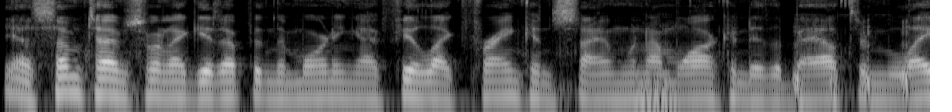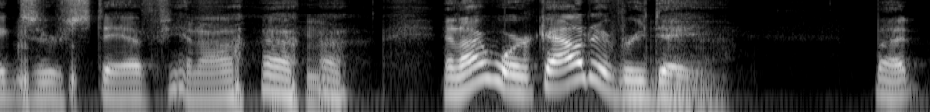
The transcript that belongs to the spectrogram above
Yeah, sometimes when I get up in the morning, I feel like Frankenstein when I'm mm. walking to the bathroom. Legs are stiff, you know. and I work out every day. Yeah. But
